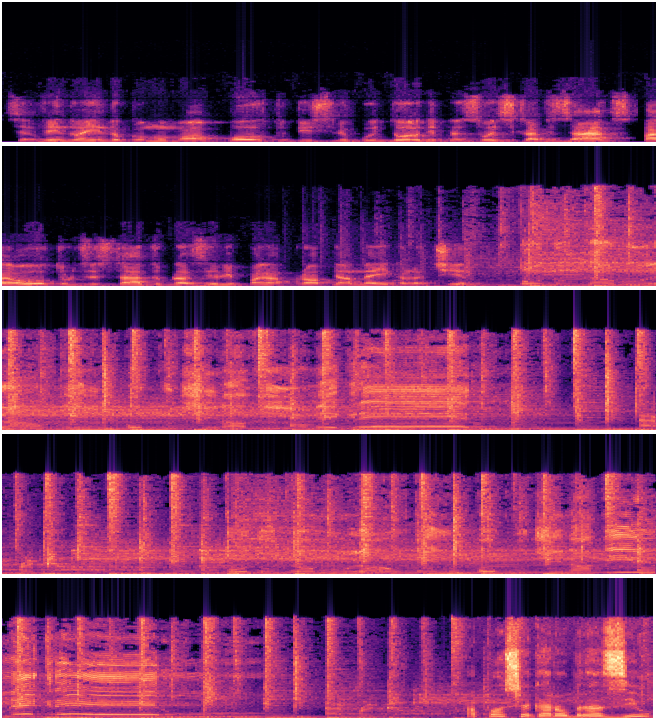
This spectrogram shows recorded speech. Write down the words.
servindo ainda como maior porto distribuidor de pessoas escravizadas para outros estados do Brasil e para a própria América Latina. Todo camburão tem um pouco de navio negreiro. Após chegar ao Brasil,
